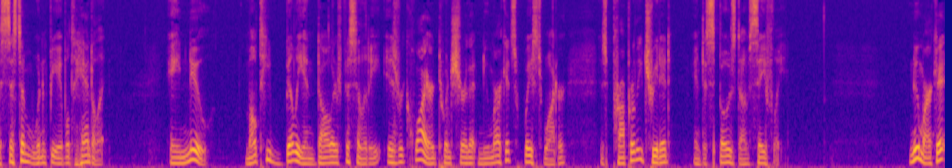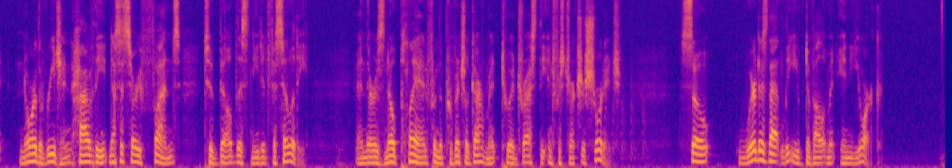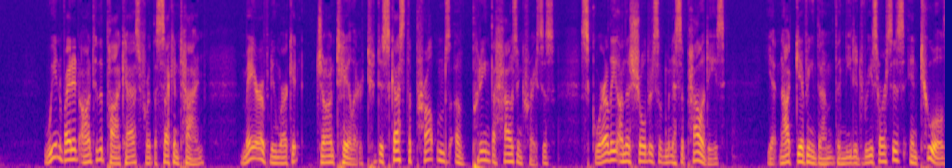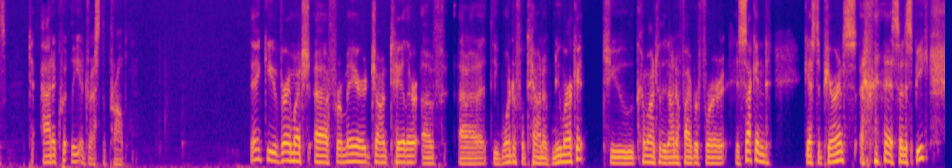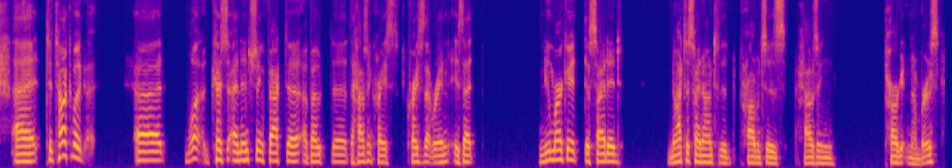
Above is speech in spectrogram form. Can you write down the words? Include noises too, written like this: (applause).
the system wouldn't be able to handle it. A new, multi billion dollar facility is required to ensure that Newmarket's wastewater is properly treated and disposed of safely. Newmarket nor the region have the necessary funds to build this needed facility, and there is no plan from the provincial government to address the infrastructure shortage. So, where does that leave development in York? We invited onto the podcast for the second time Mayor of Newmarket, John Taylor, to discuss the problems of putting the housing crisis squarely on the shoulders of municipalities, yet not giving them the needed resources and tools to adequately address the problem. Thank you very much uh, for Mayor John Taylor of uh, the wonderful town of Newmarket to come onto the 905 for his second guest appearance, (laughs) so to speak, uh, to talk about uh, well, because an interesting fact uh, about the the housing crisis crisis that we're in is that Newmarket decided not to sign on to the province's housing target numbers,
